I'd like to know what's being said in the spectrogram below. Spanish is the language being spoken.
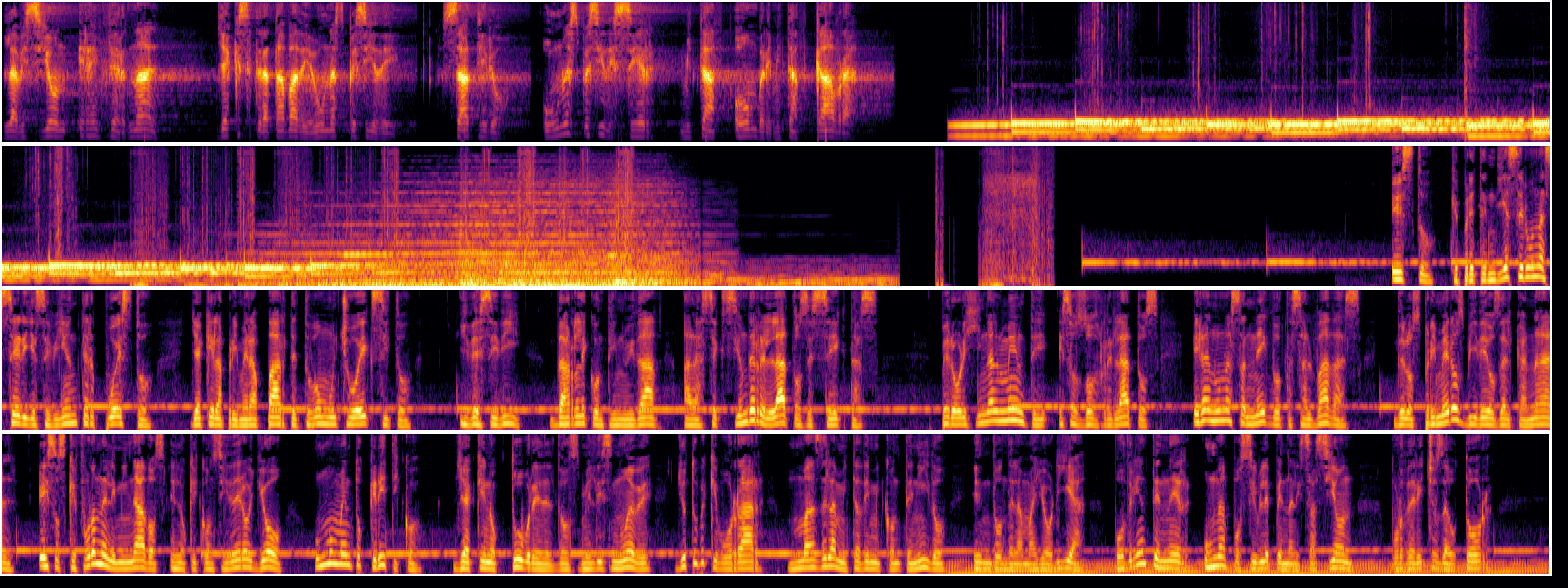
La visión era infernal, ya que se trataba de una especie de sátiro o una especie de ser mitad hombre, mitad cabra. Esto, que pretendía ser una serie, se había interpuesto, ya que la primera parte tuvo mucho éxito, y decidí darle continuidad a la sección de relatos de sectas. Pero originalmente esos dos relatos eran unas anécdotas salvadas de los primeros videos del canal, esos que fueron eliminados en lo que considero yo un momento crítico, ya que en octubre del 2019 yo tuve que borrar más de la mitad de mi contenido en donde la mayoría podrían tener una posible penalización por derechos de autor.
